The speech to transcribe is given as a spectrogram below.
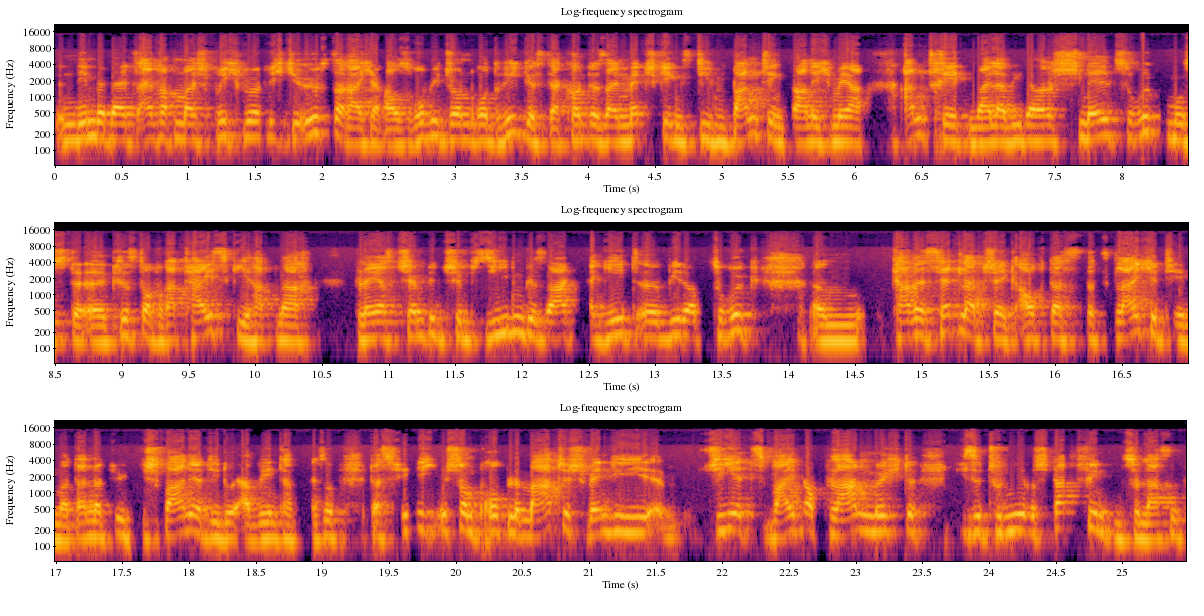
ähm, nehmen wir da jetzt einfach mal sprichwörtlich die Österreicher raus. Robbie John Rodriguez, der konnte sein Match gegen Stephen Bunting gar nicht mehr antreten, weil er wieder schnell zurück musste. Äh, Christoph Ratajski hat nach Players Championship 7 gesagt, er geht äh, wieder zurück. Ähm, Karel Sedlacek, auch das, das gleiche Thema. Dann natürlich die Spanier, die du erwähnt hast. Also das finde ich ist schon problematisch, wenn die sie jetzt weiter planen möchte, diese Turniere stattfinden zu lassen.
